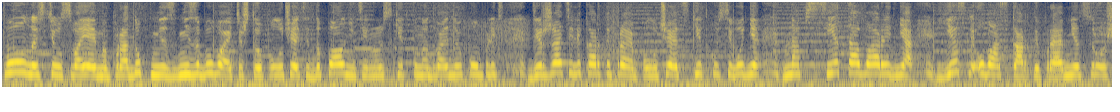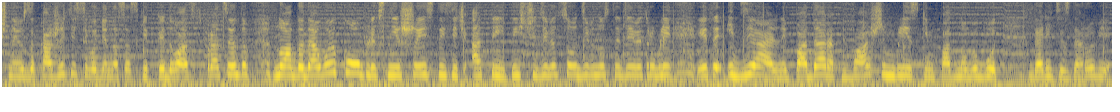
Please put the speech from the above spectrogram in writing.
полностью усвояемый продукт. Не, не забывайте, что вы получаете дополнительную скидку на двойной комплекс. Держатели карты Prime получают скидку сегодня на все товары дня. Если у вас карты Prime нет, срочно ее закажите сегодня она со скидкой 20%. Ну а годовой комплекс не 6 тысяч, а 3999 рублей. И это идеальный подарок вашим близким под Новый год. Дарите здоровье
